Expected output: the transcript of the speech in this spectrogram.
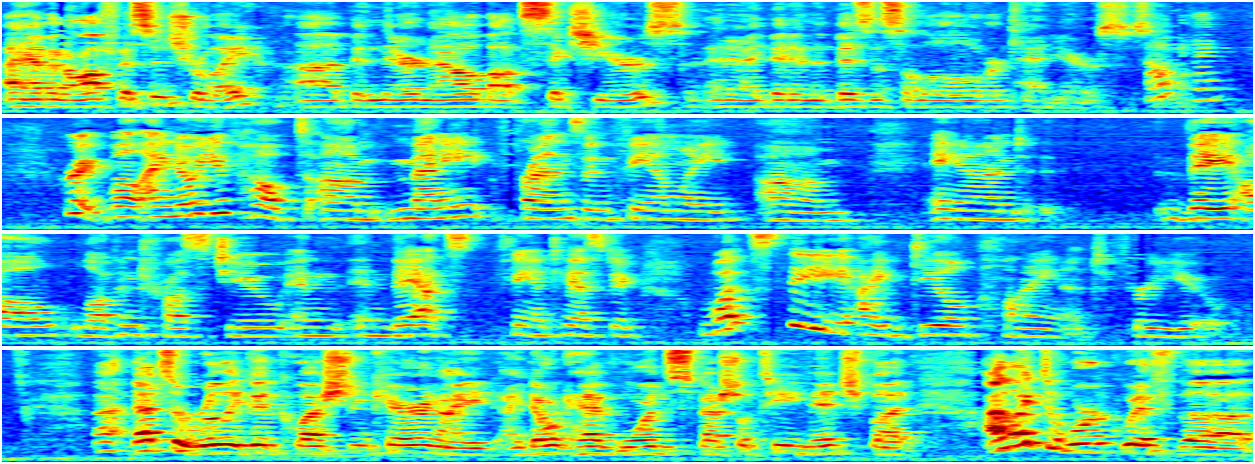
I have an office in Troy. Uh, I've been there now about six years, and I've been in the business a little over 10 years. So. Okay, great. Well, I know you've helped um, many friends and family, um, and they all love and trust you, and, and that's fantastic. What's the ideal client for you? Uh, that's a really good question, Caron. I, I don't have one specialty niche, but I like to work with uh,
